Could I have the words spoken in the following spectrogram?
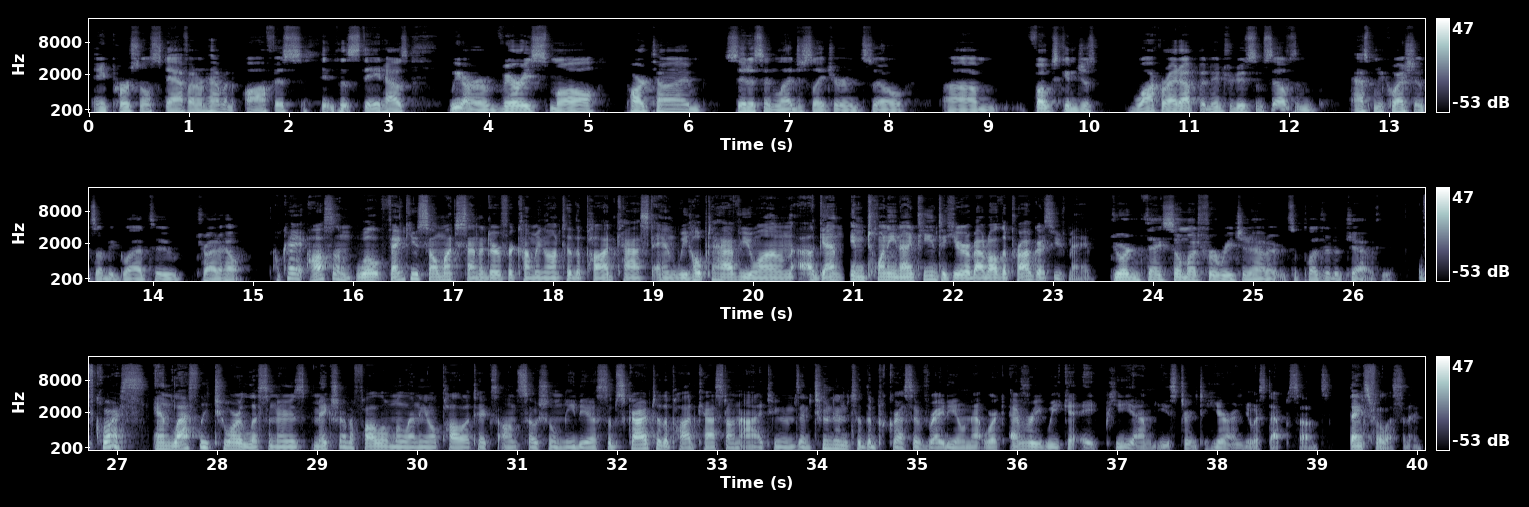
any personal staff. I don't have an office in the state house we are a very small part-time citizen legislature, and so um, folks can just walk right up and introduce themselves and ask me questions. I'll be glad to try to help. Okay, awesome. Well, thank you so much, Senator, for coming on to the podcast. And we hope to have you on again in 2019 to hear about all the progress you've made. Jordan, thanks so much for reaching out. It's a pleasure to chat with you. Of course. And lastly, to our listeners, make sure to follow Millennial Politics on social media, subscribe to the podcast on iTunes, and tune into the Progressive Radio Network every week at 8 p.m. Eastern to hear our newest episodes. Thanks for listening.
